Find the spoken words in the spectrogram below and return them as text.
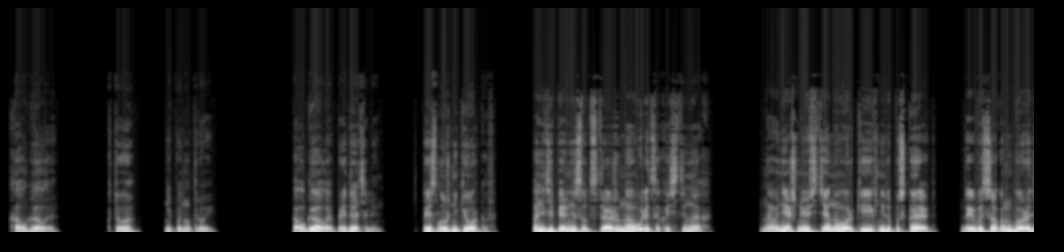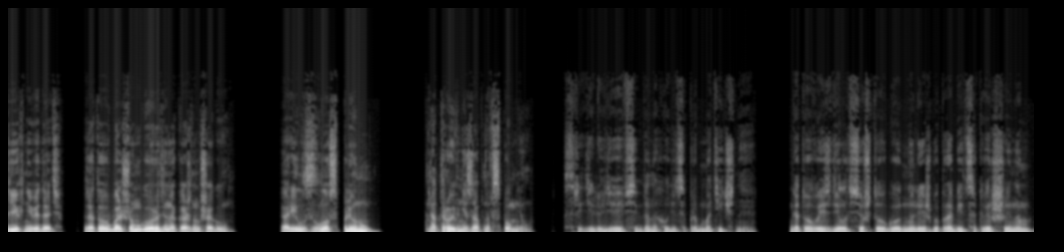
халгалы». «Кто?» — не понял Трой. «Халгалы, предатели. Прислужники орков. Они теперь несут стражу на улицах и стенах. На внешнюю стену орки их не допускают, да и в высоком городе их не видать. Зато в большом городе на каждом шагу». Арил зло сплюнул, а Трой внезапно вспомнил. Среди людей всегда находятся прагматичные, готовые сделать все, что угодно, лишь бы пробиться к вершинам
